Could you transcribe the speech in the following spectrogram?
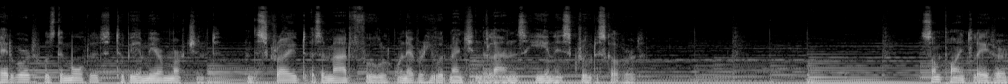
Edward was demoted to be a mere merchant and described as a mad fool whenever he would mention the lands he and his crew discovered. Some point later,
